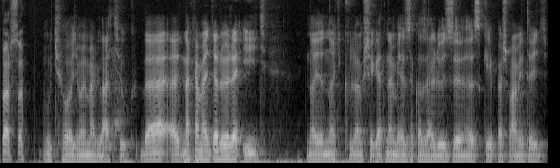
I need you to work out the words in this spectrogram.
Persze. Úgyhogy majd meglátjuk. De nekem egyelőre így nagyon nagy különbséget nem érzek az előzőhöz képest, már mint hogy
